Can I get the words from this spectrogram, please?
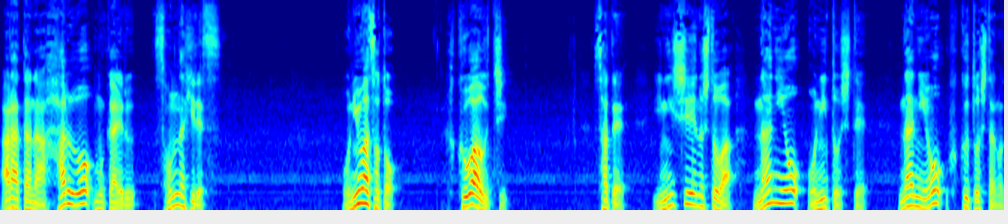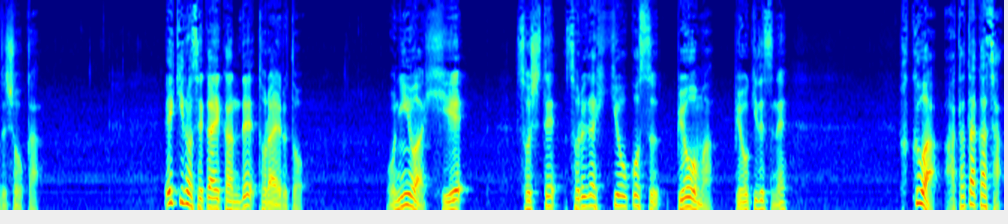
新たな春を迎える、そんな日です。鬼は外、福は内。さて、古の人は何を鬼として何を福としたのでしょうか？駅の世界観で捉えると鬼は冷えそしてそれが引き起こす病魔病気ですね。福は暖かさ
